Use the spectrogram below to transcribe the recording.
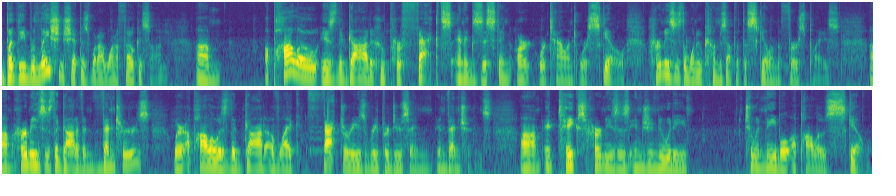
But the relationship is what i want to focus on. Um, Apollo is the god who perfects an existing art or talent or skill. Hermes is the one who comes up with the skill in the first place. Um, Hermes is the god of inventors, where Apollo is the god of like factories reproducing inventions. Um, it takes Hermes's ingenuity to enable Apollo's skill.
